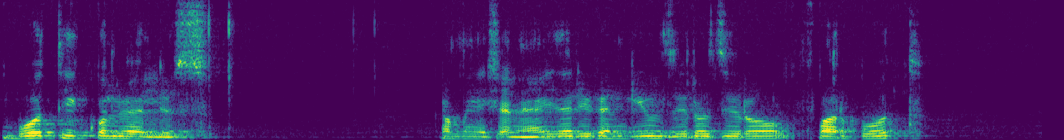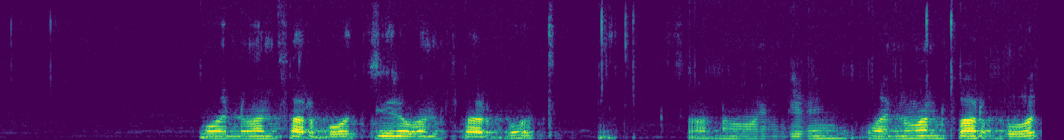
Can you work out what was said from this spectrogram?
both equal values. Combination. Either you can give 0 0 for both. 1 1 for both. 0 1 for both. So now I'm giving 1 1 for both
